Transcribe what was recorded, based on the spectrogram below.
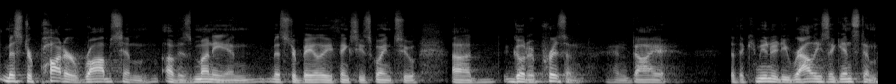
Mr. Potter robs him of his money, and Mr. Bailey thinks he's going to uh, go to prison and die. But the community rallies against him,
